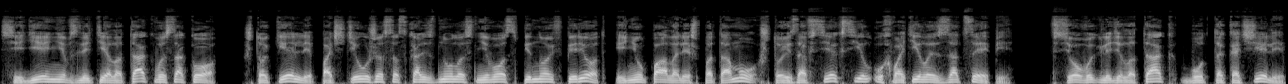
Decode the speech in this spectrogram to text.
Сиденье взлетело так высоко, что Келли почти уже соскользнула с него спиной вперед и не упала лишь потому, что изо всех сил ухватилась за цепи. Все выглядело так, будто качели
